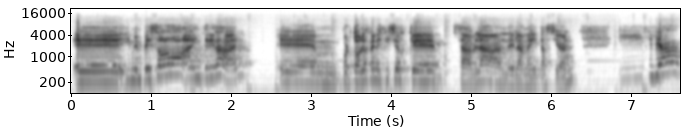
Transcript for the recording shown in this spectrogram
Eh, y me empezó a intrigar Em, por todos los beneficios que se hablaban de la meditación. Y ya,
